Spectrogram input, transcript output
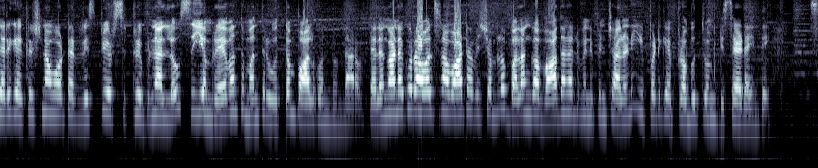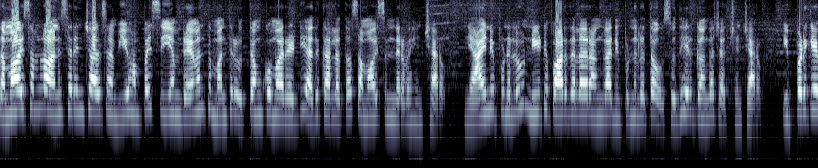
జరిగే కృష్ణా వాటర్ డిస్ప్యూట్స్ ట్రిబ్యునల్లో సీఎం రేవంత్ మంత్రి ఉత్తమ్ పాల్గొంటున్నారు తెలంగాణకు రావాల్సిన వాటా విషయంలో బలంగా వాదనలు వినిపించాలని ఇప్పటికే ప్రభుత్వం డిసైడ్ అయింది. సమావేశంలో అనుసరించాల్సిన వ్యూహంపై సీఎం రేవంత్ మంత్రి ఉత్తమ్ కుమార్ రెడ్డి అధికారులతో సమావేశం నిర్వహించారు. న్యాయ నిపుణులు నీటిపారుదల రంగ నిపుణులతో సుదీర్ఘంగా చర్చించారు. ఇప్పటికే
